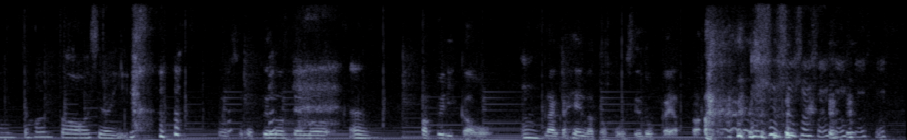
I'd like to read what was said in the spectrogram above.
本当本当面白い。そうそう奥の手のうんパプリカをうん。なんか変なとこ押してどっかやった。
